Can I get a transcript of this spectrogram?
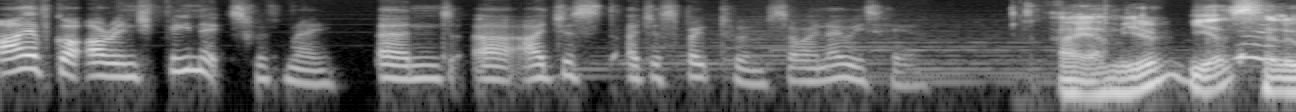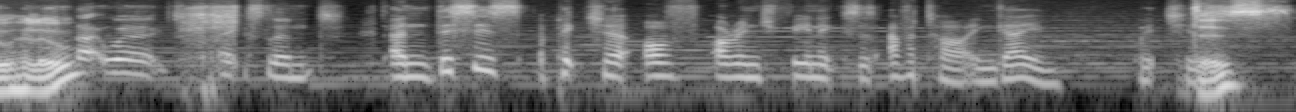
I have got Orange Phoenix with me, and uh, I just I just spoke to him, so I know he's here. I am here. Yes. Hello. Hello. That worked. Excellent. And this is a picture of Orange Phoenix's avatar in game, which is It is.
